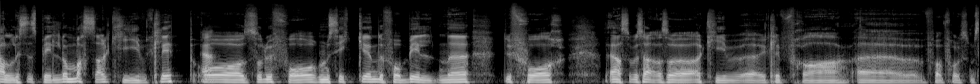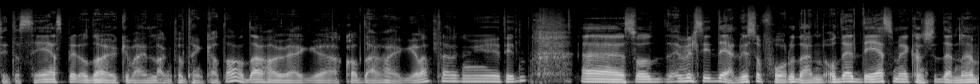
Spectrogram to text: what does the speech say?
alle disse spillene, og masse arkivklipp. Ja. Og, så du får musikken, du får bildene, du får ja, som jeg sa, altså arkivklipp fra, eh, fra folk som sitter og ser spill, og da er jo ikke veien lang til å tenke at da, der har jo jeg, akkurat der har jeg vært en gang i tiden. Eh, så jeg vil si delvis så får du den, og det er det som er kanskje kanskje denne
